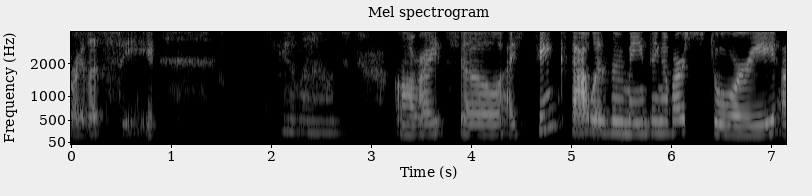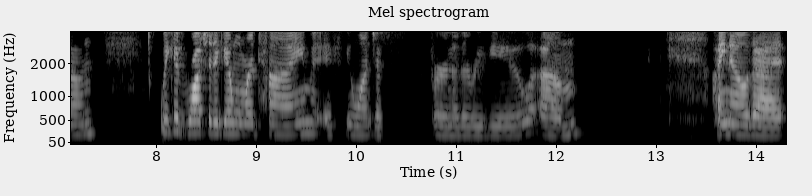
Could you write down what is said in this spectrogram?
right, let's see. Be allowed. All right, so I think that was the main thing of our story. Um, we could watch it again one more time if you want, just for another review. Um, I know that.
